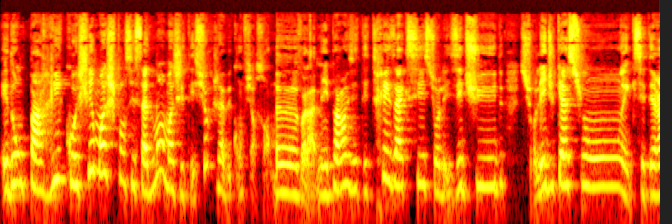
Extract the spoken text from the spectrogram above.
Et donc, par ricochet, moi, je pensais ça de moi. Moi, j'étais sûre que j'avais confiance en moi. Euh, voilà, mes parents, ils étaient très axés sur les études, sur l'éducation, etc.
